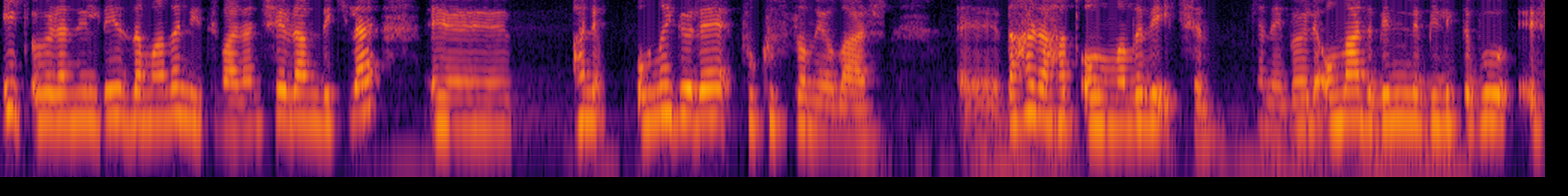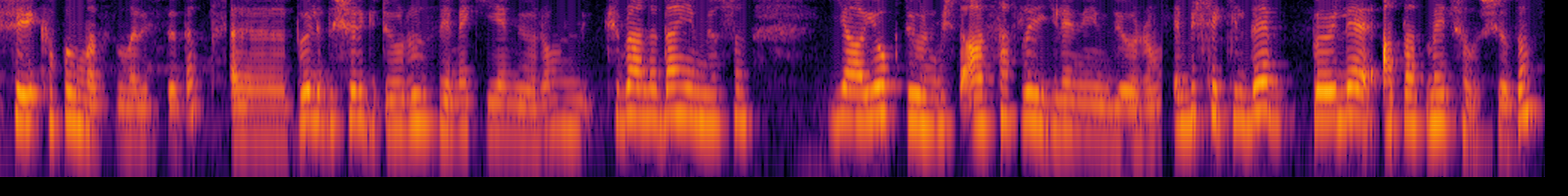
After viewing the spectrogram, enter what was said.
ilk öğrenildiği zamandan itibaren çevremdekiler e, hani ona göre fokuslanıyorlar. Daha rahat olmaları için. Hani böyle onlar da benimle birlikte bu şeye kapılmasınlar istedim. E, böyle dışarı gidiyoruz yemek yiyemiyorum. Kübra neden yemiyorsun? Ya yok diyorum işte Asaf'la ilgileneyim diyorum. E, bir şekilde böyle atlatmaya çalışıyordum.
